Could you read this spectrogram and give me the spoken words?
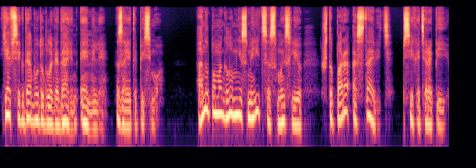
Я всегда буду благодарен Эмили за это письмо. Оно помогло мне смириться с мыслью, что пора оставить психотерапию.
